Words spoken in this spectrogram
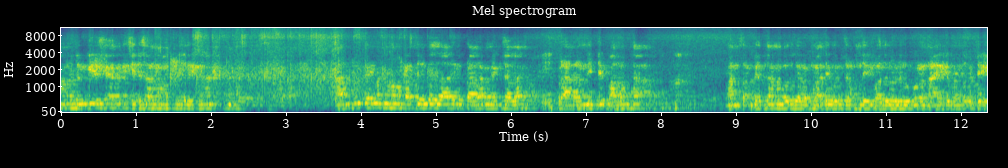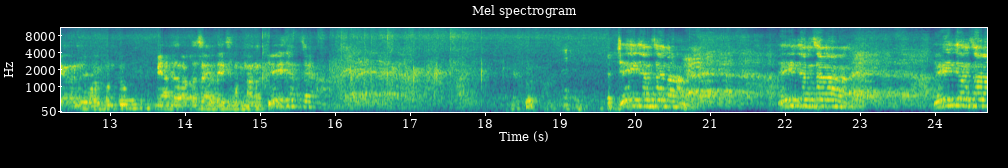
మన దుర్గేష్ గారికి చేశాను మనం జరిగిన దాంట్లో మనం పద్దెనిమిదో తారీఖు ప్రారంభించాలా? ప్రారంభించే బలంగా మన సభ్యత్వాన్ని వదిలేము అదే వచ్చి పది రోజులు కూడా నాయకులందరూ చేయాలని కోరుకుంటూ మీ అందరి వద్ద సేవ చేసుకుంటున్నాను జై జనసేన! జై జనసేన! జై జనసేన! జై జనసేన!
